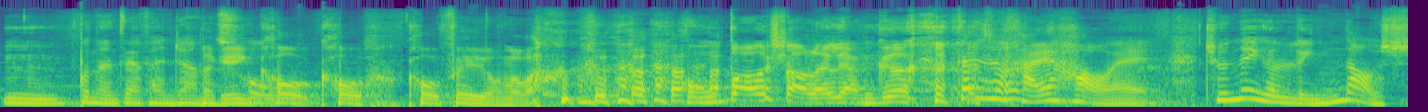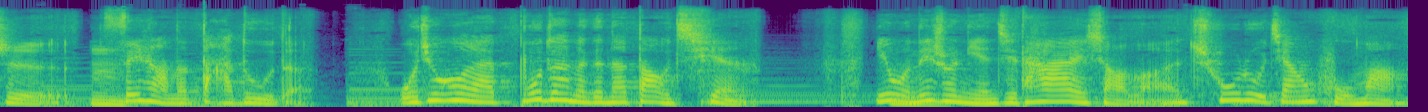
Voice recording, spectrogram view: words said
嗯，不能再犯这样那给你的错误。扣扣扣费用了吧？红包少了两个，但是还好哎，就那个领导是非常的大度的，我就后来不断的跟他道歉，因为我那时候年纪太小了，初入江湖嘛，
